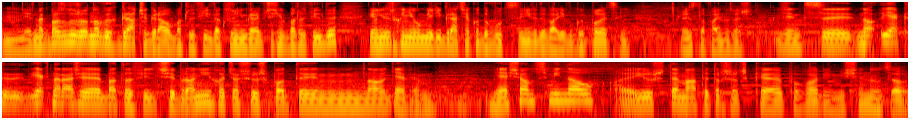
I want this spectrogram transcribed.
mm, jednak bardzo dużo nowych graczy grało w Battlefielda, którzy nie grali wcześniej w Battlefieldy i oni trochę nie umieli grać jako dowódcy, nie wydawali w ogóle poleceń. Więc to fajna rzecz. Więc y, no jak, jak na razie Battlefield się broni, chociaż już po tym, no nie wiem, miesiąc minął, y, już te mapy troszeczkę powoli mi się nudzą.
